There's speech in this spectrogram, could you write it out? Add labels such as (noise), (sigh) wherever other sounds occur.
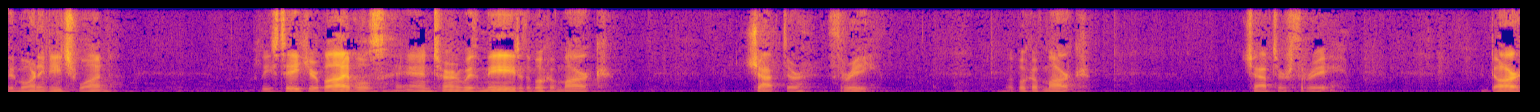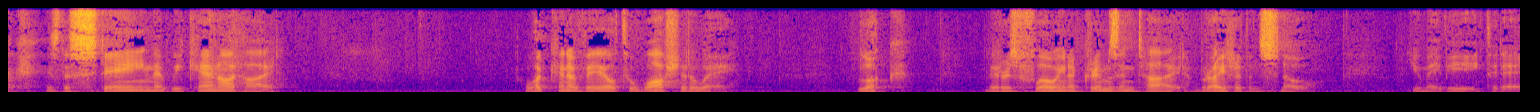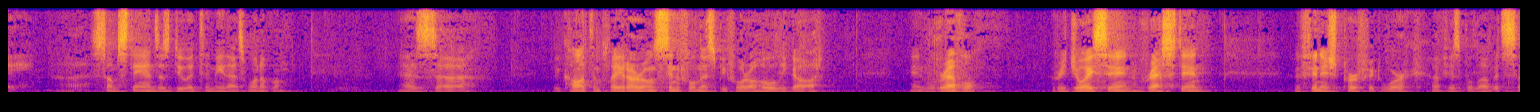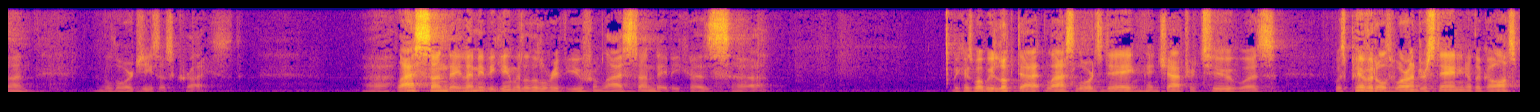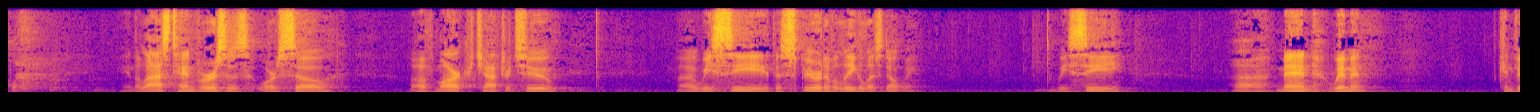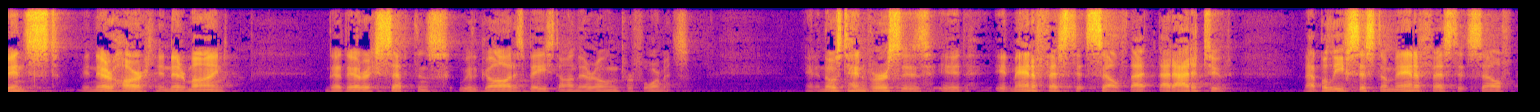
Good morning to each one. Please take your Bibles and turn with me to the book of Mark, chapter 3. The book of Mark, chapter 3. Dark is the stain that we cannot hide. What can avail to wash it away? Look, there is flowing a crimson tide, brighter than snow you may be today. Uh, some stanzas do it to me. That's one of them. As uh, we contemplate our own sinfulness before a holy God and revel, rejoice in, rest in the finished perfect work of His beloved Son, the Lord Jesus Christ. Uh, last Sunday, let me begin with a little review from last Sunday because, uh, because what we looked at last Lord's Day in chapter 2 was was pivotal to our understanding of the gospel. In the last 10 verses or so of Mark chapter 2, uh, we see the spirit of a legalist, don't we? We see uh, men, women, convinced in their heart, in their mind, that their acceptance with God is based on their own performance. And in those 10 verses, it, it manifests itself, that, that attitude that belief system manifests itself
